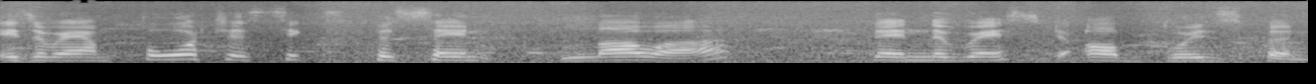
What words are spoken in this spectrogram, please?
is around 4 to 6% lower than the rest of Brisbane.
